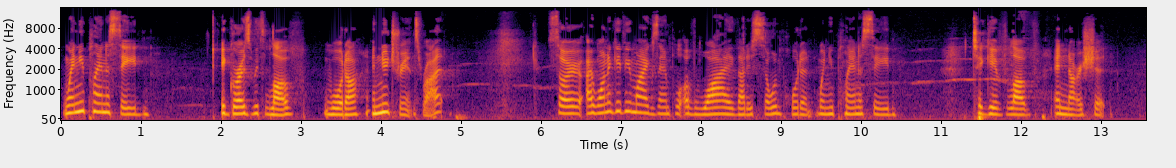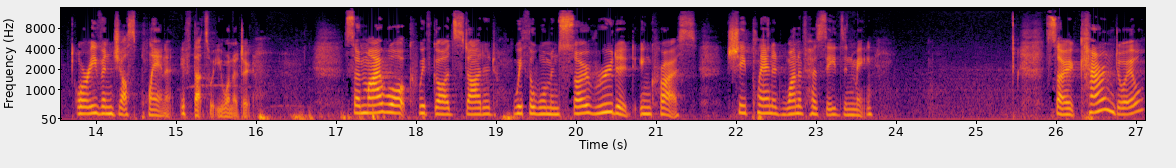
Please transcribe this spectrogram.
When you plant a seed, it grows with love, water, and nutrients, right? So I want to give you my example of why that is so important when you plant a seed to give love and nourish it, or even just plant it if that's what you want to do. So my walk with God started with a woman so rooted in Christ, she planted one of her seeds in me. So Karen Doyle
